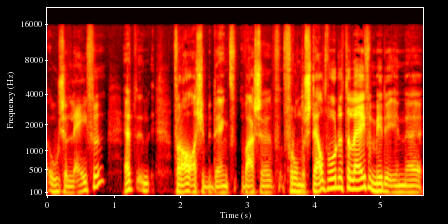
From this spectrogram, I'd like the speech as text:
hoe ze leven. Vooral als je bedenkt waar ze verondersteld worden te leven, midden in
